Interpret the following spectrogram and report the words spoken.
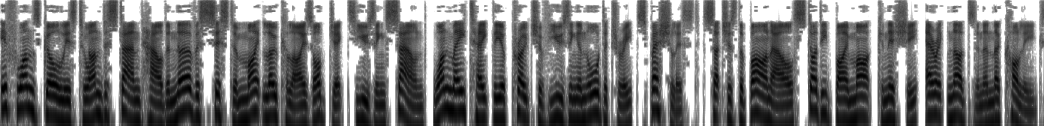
If one's goal is to understand how the nervous system might localize objects using sound, one may take the approach of using an auditory specialist such as the barn owl studied by Mark Konishi, Eric Knudsen and their colleagues.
